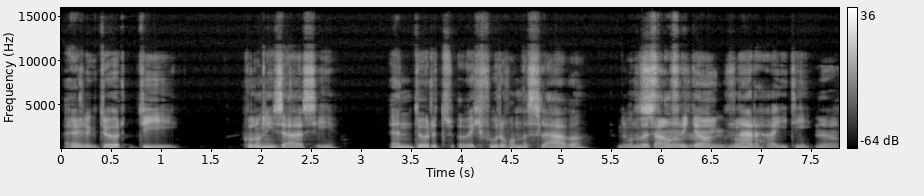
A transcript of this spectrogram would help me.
Eigenlijk door die kolonisatie en door het wegvoeren van de slaven van West-Afrika naar Haiti. Ja.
